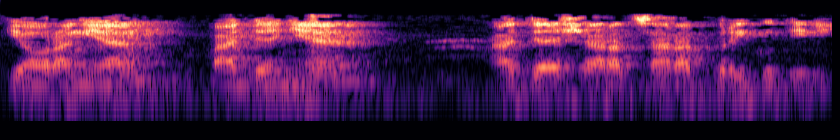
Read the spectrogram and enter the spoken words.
Bagi orang yang padanya ada syarat-syarat berikut ini.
